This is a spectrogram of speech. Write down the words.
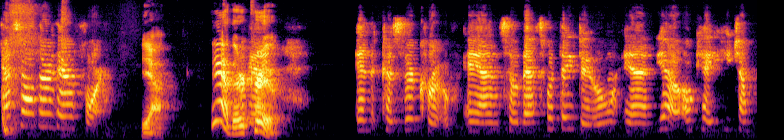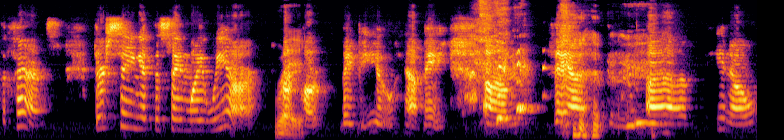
That's all they're there for. Yeah. Yeah, they're a crew. They're crew, and so that's what they do. And yeah, okay, he jumped the fence. They're seeing it the same way we are, Right. Or, maybe you, not me. Um, that uh, you know,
